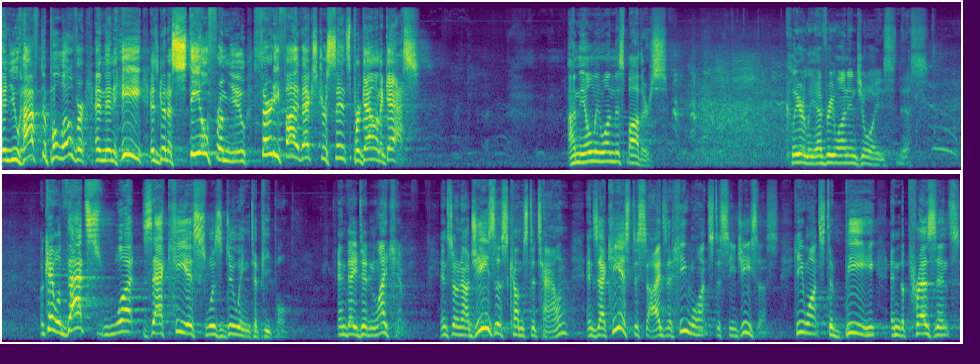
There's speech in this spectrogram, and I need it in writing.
and you have to pull over, and then he is gonna steal from you 35 extra cents per gallon of gas. I'm the only one this bothers. Clearly, everyone enjoys this. Okay, well, that's what Zacchaeus was doing to people, and they didn't like him. And so now Jesus comes to town, and Zacchaeus decides that he wants to see Jesus. He wants to be in the presence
